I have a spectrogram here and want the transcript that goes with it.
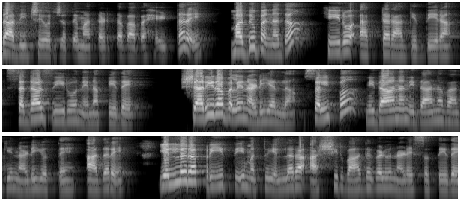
ದಾದೀಜಿಯವ್ರ ಜೊತೆ ಮಾತಾಡ್ತಾ ಬಾಬಾ ಹೇಳ್ತಾರೆ, ಮಧುಬನದ ಹೀರೋ ಆಕ್ಟರ್ ಆಗಿದ್ದೀರಾ, ಸದಾ ಝೀರೋ ನೆನಪಿದೆ. ಶರೀರ ಬಲೆ ನಡೆಯಲ್ಲ, ಸ್ವಲ್ಪ ನಿಧಾನ ನಿಧಾನವಾಗಿ ನಡೆಯುತ್ತೆ. ಆದರೆ ಎಲ್ಲರ ಪ್ರೀತಿ ಮತ್ತು ಎಲ್ಲರ ಆಶೀರ್ವಾದಗಳು ನಡೆಸುತ್ತಿದೆ.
